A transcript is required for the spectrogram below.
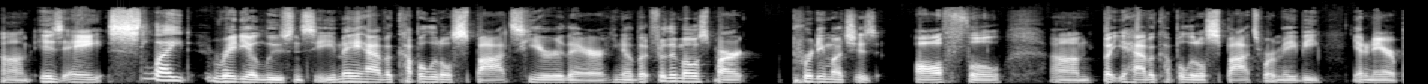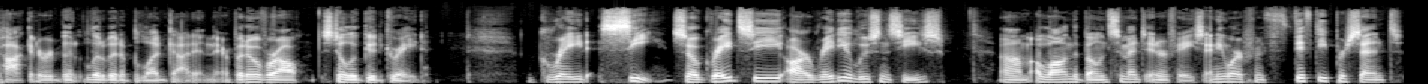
um, is a slight radiolucency. You may have a couple little spots here or there, you know, but for the most part, pretty much is all full. Um, but you have a couple little spots where maybe you had an air pocket or a, bit, a little bit of blood got in there. But overall, still a good grade. Grade C. So grade C are radiolucencies um, along the bone cement interface, anywhere from 50%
